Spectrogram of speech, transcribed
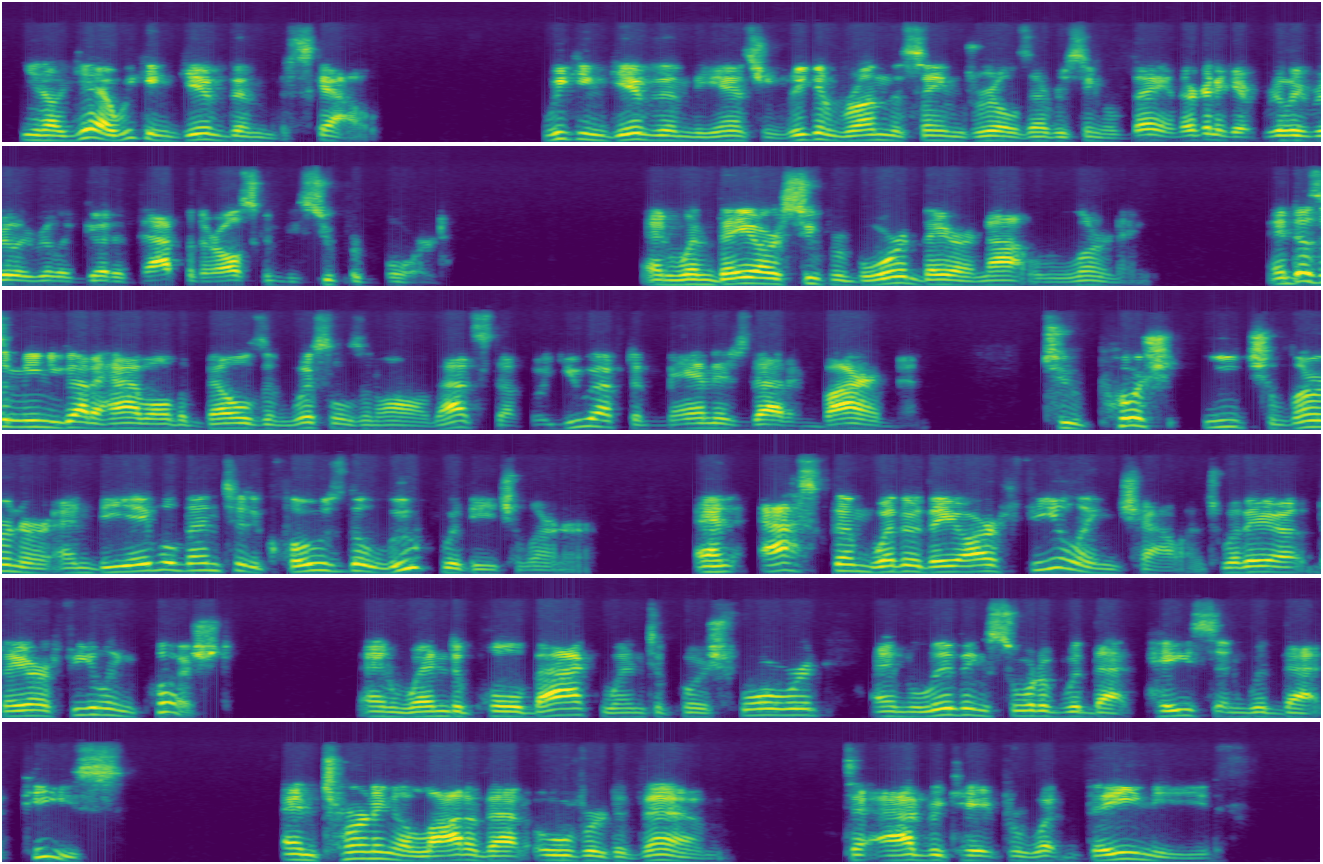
you know, yeah, we can give them the scout, we can give them the answers. We can run the same drills every single day, and they're going to get really, really, really good at that, but they're also going to be super bored. And when they are super bored, they are not learning. It doesn't mean you got to have all the bells and whistles and all of that stuff, but you have to manage that environment to push each learner and be able then to close the loop with each learner and ask them whether they are feeling challenged, whether they are, they are feeling pushed, and when to pull back, when to push forward, and living sort of with that pace and with that peace and turning a lot of that over to them to advocate for what they need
